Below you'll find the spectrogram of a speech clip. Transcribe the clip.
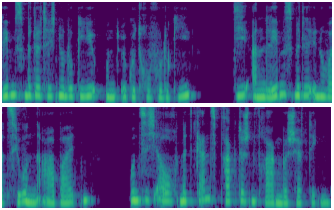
Lebensmitteltechnologie und Ökotrophologie, die an Lebensmittelinnovationen arbeiten und sich auch mit ganz praktischen Fragen beschäftigen.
